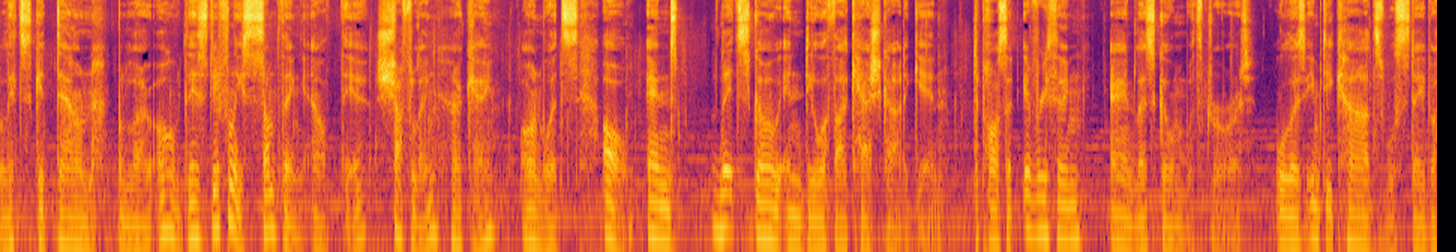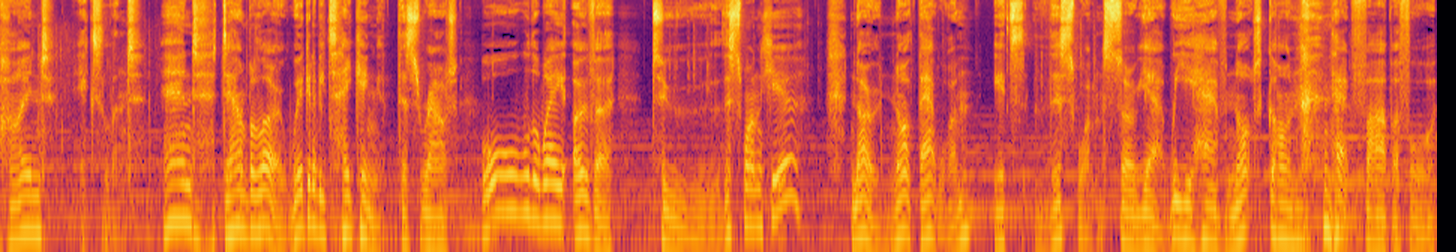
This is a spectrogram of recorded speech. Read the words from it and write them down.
Let's get down below. Oh, there's definitely something out there. Shuffling. Okay. Onwards. Oh, and let's go and deal with our cash card again. Deposit everything and let's go and withdraw it. All those empty cards will stay behind. Excellent. And down below, we're going to be taking this route all the way over to this one here. No, not that one. It's this one. So, yeah, we have not gone that far before.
